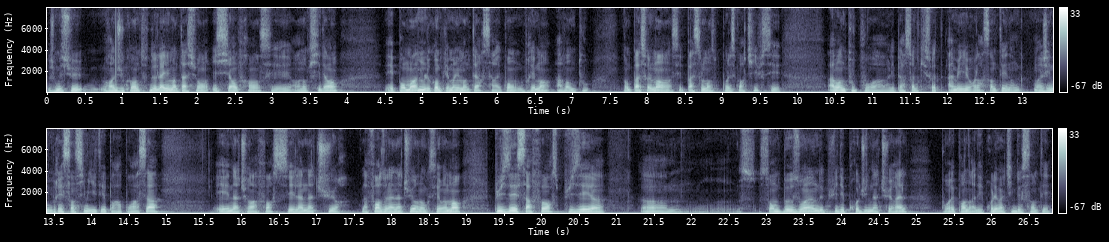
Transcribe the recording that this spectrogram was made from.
je me suis rendu compte de l'alimentation ici en France et en Occident. Et pour moi, le complément alimentaire, ça répond vraiment avant tout. Donc pas seulement, c'est pas seulement pour les sportifs, c'est avant tout pour euh, les personnes qui souhaitent améliorer leur santé. Donc moi j'ai une vraie sensibilité par rapport à ça. Et Natura Force, c'est la nature, la force de la nature. Donc c'est vraiment puiser sa force, puiser euh, euh, son besoin depuis des produits naturels pour répondre à des problématiques de santé.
